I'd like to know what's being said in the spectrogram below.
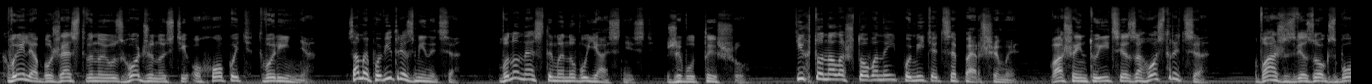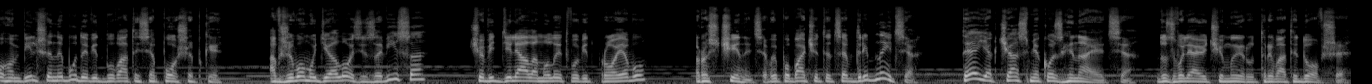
Хвиля божественної узгодженості охопить творіння. Саме повітря зміниться, воно нестиме нову ясність, живу тишу. Ті, хто налаштований, помітять це першими. Ваша інтуїція загостриться, ваш зв'язок з Богом більше не буде відбуватися пошепки, а в живому діалозі завіса, що відділяла молитву від прояву, розчиниться. Ви побачите це в дрібницях, те, як час м'яко згинається, дозволяючи миру тривати довше.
